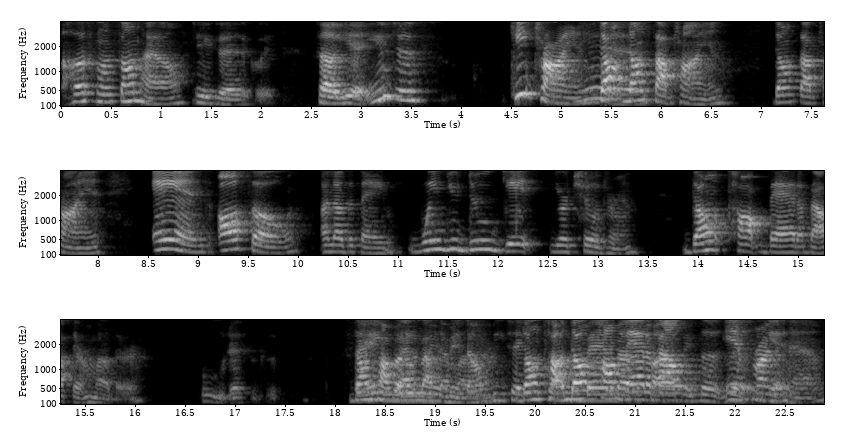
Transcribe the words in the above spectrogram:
hustling somehow. exactly so yeah you just keep trying Yeah. don't don't stop trying don't stop trying and also another thing when you do get your children don't talk bad about their mother ooh that's a good Don't talk bad the about their mother. Don't be taking Don't talk- don't talk bad the about father the- in front yes. of them.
